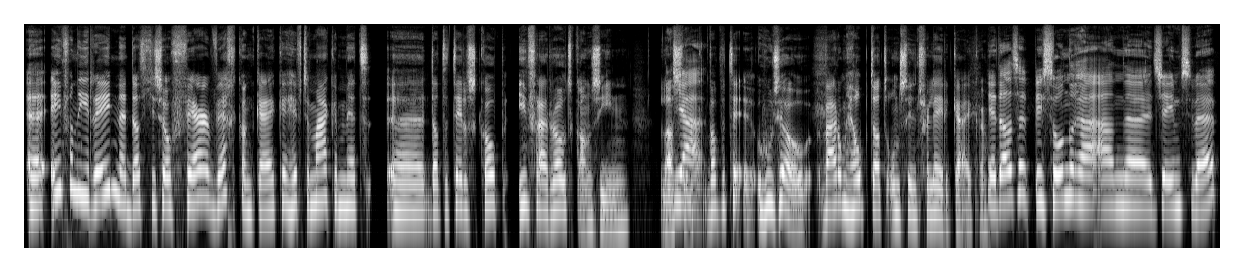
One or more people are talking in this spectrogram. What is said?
Uh, een van die redenen dat je zo ver weg kan kijken... heeft te maken met uh, dat de telescoop infrarood kan zien. Las ja. Wat Hoezo? Waarom helpt dat ons in het verleden kijken? Ja, dat is het bijzondere aan uh, James Webb.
